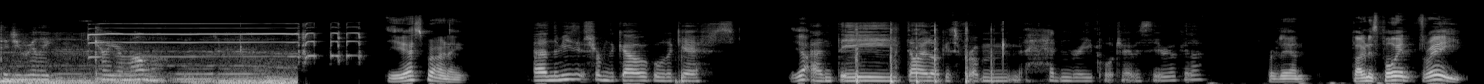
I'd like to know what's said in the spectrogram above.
Did you really kill your mama? Yes, Bryony. And the music's from The Girl with All the Gifts. Yeah. And the dialogue is from Henry Portrait of a Serial Killer. Brilliant. Bonus point three.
